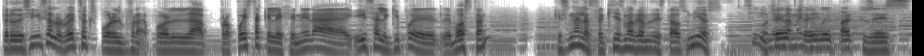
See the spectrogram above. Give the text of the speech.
Pero decidirse a los Red Sox por, el, por la propuesta que le genera irse al equipo de, de Boston, que es una de las franquicias más grandes de Estados Unidos. Sí, Honestamente, Fenway Park pues es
